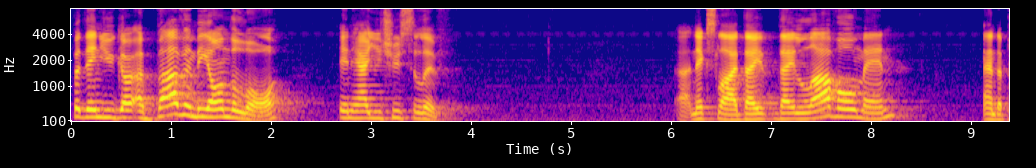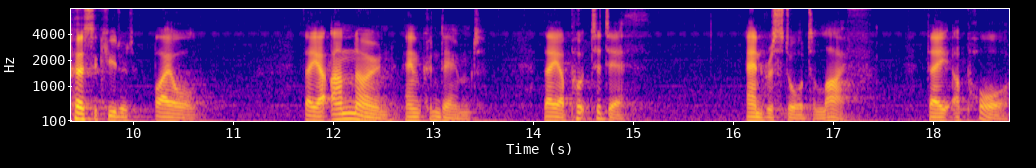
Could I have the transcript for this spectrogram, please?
but then you go above and beyond the law in how you choose to live. Uh, next slide. They, they love all men and are persecuted by all. They are unknown and condemned. They are put to death and restored to life. They are poor,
